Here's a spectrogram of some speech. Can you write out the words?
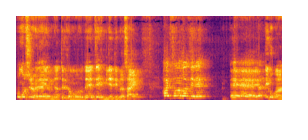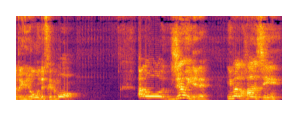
面白い内容になってると思うので、ぜひ見てってください。はい、そんな感じでね、えー、やっていこうかなというふうに思うんですけども、あのー、順位でね、今の阪神、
